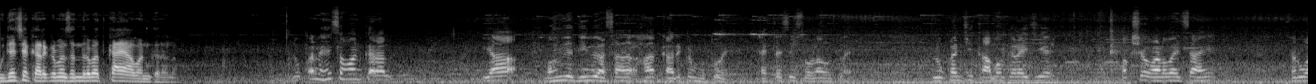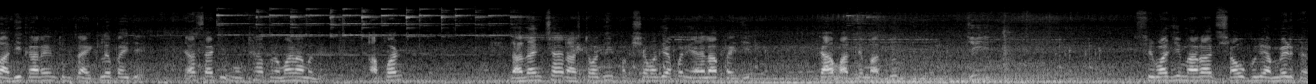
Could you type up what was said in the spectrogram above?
उद्याच्या कार्यक्रमासंदर्भात काय आवाहन करायला लोकांना हेच आवाहन कराल या भव्य दिव्य असा हा कार्यक्रम होतो आहे ऐतिहासिक सोहळा होतो आहे लोकांची कामं करायची आहे. पक्ष वाढवायचा आहे. सर्व अधिकाऱ्यांनी तुमचं ऐकलं पाहिजे. त्यासाठी मोठ्या प्रमाणामध्ये आपण दादांच्या राष्ट्रवादी पक्षामध्ये आपण यायला पाहिजे. त्या माध्यमातून जी शिवाजी महाराज शाहू फुले आंबेडकर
